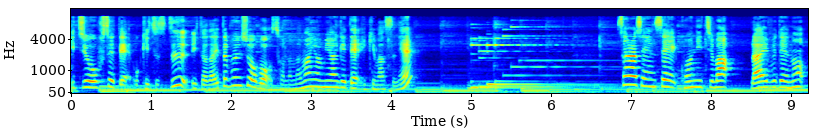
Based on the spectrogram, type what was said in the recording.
一応伏せておきつついただいた文章をそのまま読み上げていきますね。サラ先生こんにちは。ライブでの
